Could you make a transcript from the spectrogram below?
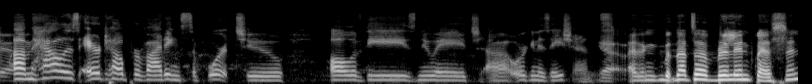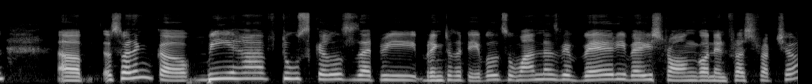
Yeah. Um, how is Airtel providing support to all of these new age uh, organizations? Yeah, I think that's a brilliant question. Uh, so I think uh, we have two skills that we bring to the table. So one is we're very, very strong on infrastructure,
